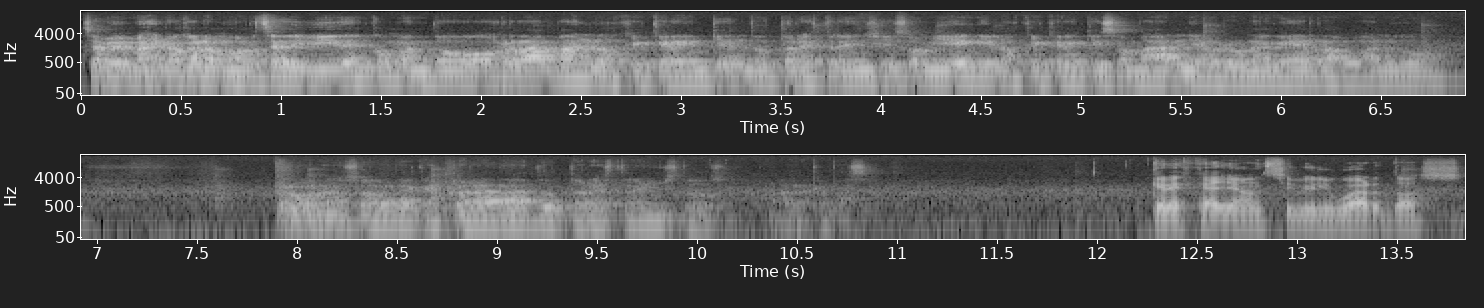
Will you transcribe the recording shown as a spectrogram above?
O sea, me imagino que a lo mejor se dividen como en dos ramas los que creen que el Doctor Strange hizo bien y los que creen que hizo mal y habrá una guerra o algo. Pero bueno, eso habrá que esperar a Doctor Strange 2, a ver qué pasa. ¿Crees que haya un Civil War 2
